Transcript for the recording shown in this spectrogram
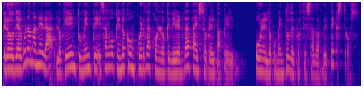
Pero de alguna manera lo que hay en tu mente es algo que no concuerda con lo que de verdad hay sobre el papel o en el documento del procesador de textos.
